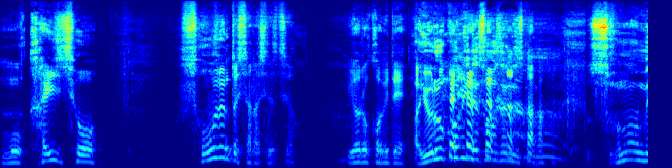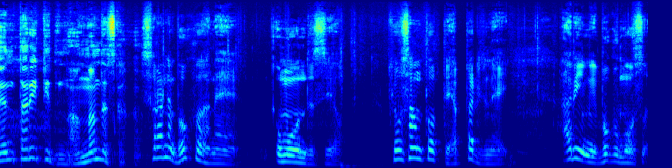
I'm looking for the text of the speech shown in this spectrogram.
もう会場騒然としたらしいですよ。喜びで。あ喜びで騒然ですか？そのメンタリティって何なんですか？それはね僕はね思うんですよ。共産党ってやっぱりねある意味僕もそ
